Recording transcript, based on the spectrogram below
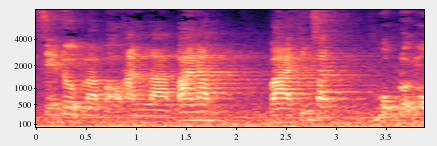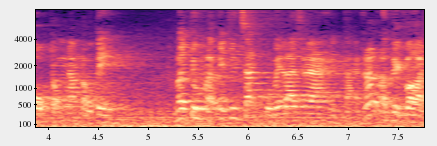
sẽ được là bảo hành là 3 năm. Và chính sách một đội một trong năm đầu tiên nói chung là cái chính sách của Velazera hiện tại rất là tuyệt vời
